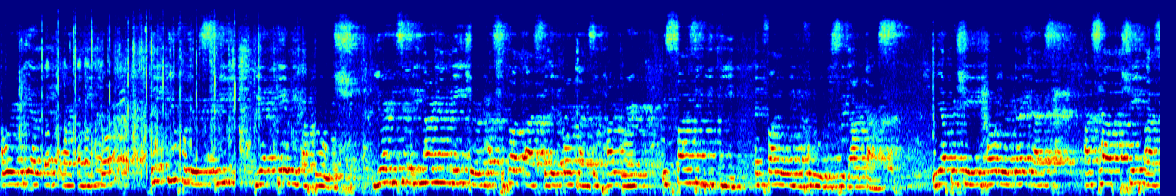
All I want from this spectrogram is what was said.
our DLE coordinator, thank you for your sweet yet caring approach. Your disciplinarian nature has taught us the importance of hard work, responsibility, and following through with our task. We appreciate how your guidance has helped shape us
